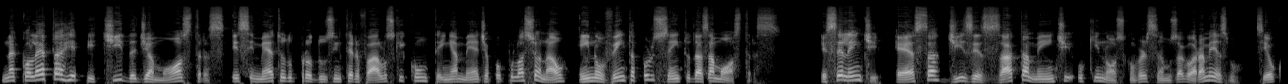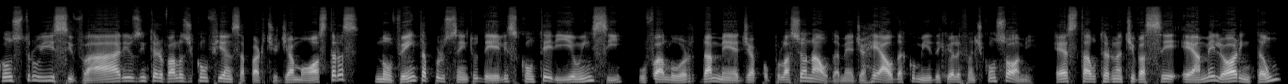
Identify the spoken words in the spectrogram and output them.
Na coleta repetida de amostras, esse método produz intervalos que contêm a média populacional em 90% das amostras. Excelente! Essa diz exatamente o que nós conversamos agora mesmo. Se eu construísse vários intervalos de confiança a partir de amostras, 90% deles conteriam em si o valor da média populacional, da média real da comida que o elefante consome. Esta alternativa C é a melhor, então,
